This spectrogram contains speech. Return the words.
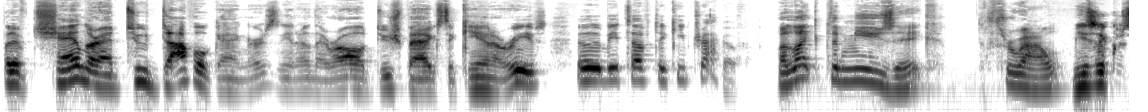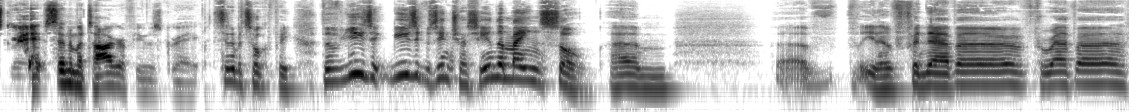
but if Chandler had two doppelgangers, you know, they were all douchebags to Keanu Reeves, it would be tough to keep track of. I liked the music throughout. Music was great. Cinematography was great. cinematography. The music music was interesting in the main song. Um, uh, you know, for never, forever,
